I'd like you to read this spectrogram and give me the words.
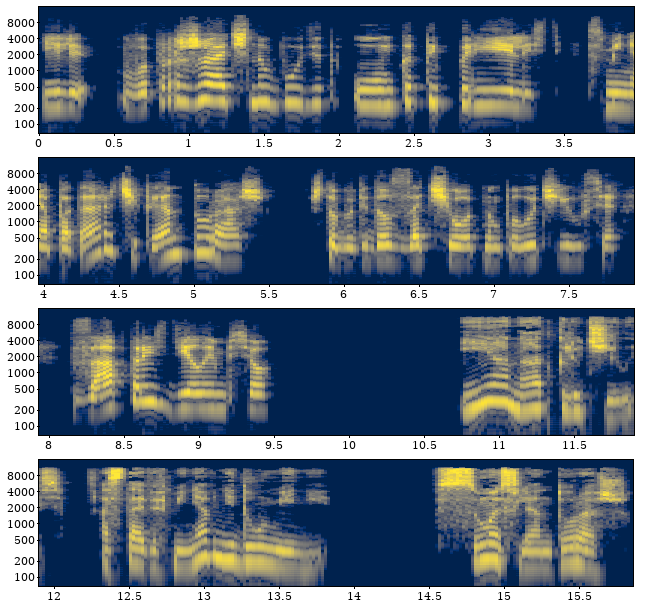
Или вот ржачно будет, умка ты прелесть, с меня подарочек и антураж, чтобы видос зачетным получился. Завтра сделаем все. И она отключилась, оставив меня в недоумении. В смысле антураж?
